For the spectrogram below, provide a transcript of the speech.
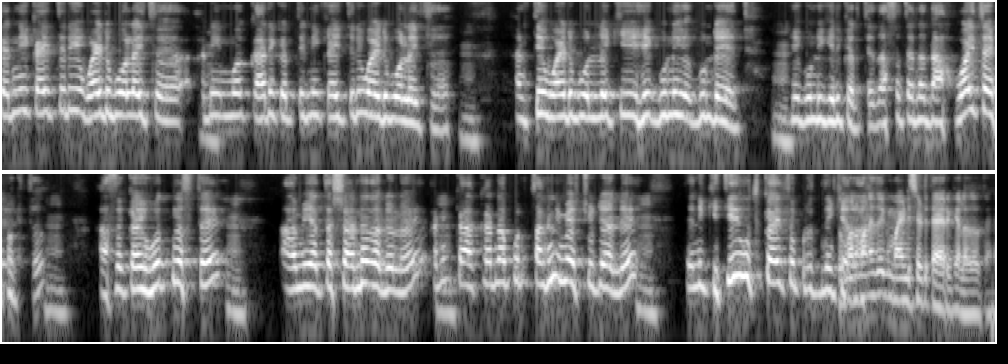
त्यांनी काहीतरी वाईट बोलायचं आणि मग कार्यकर्त्यांनी काहीतरी वाईट बोलायचं हं. आणि ते वाईट बोललं की हे गुन्हे गुंड आहेत हं. गुंडगिरी करतात असं त्यांना दाखवायचं आहे फक्त हं. असं काही होत नसतंय. आम्ही आता शहाणा झालेलो आहे आणि. काकांना पण चांगली मॅच्युरिटी आले. त्यांनी किती उचकायचा प्रयत्न केला एक माइंडसेट तयार केला जातोय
